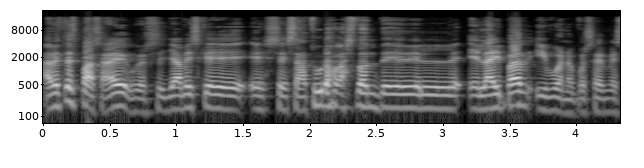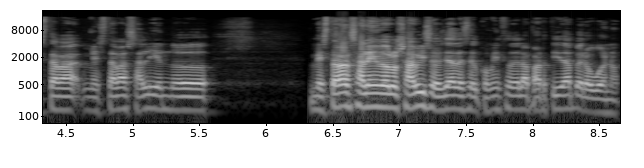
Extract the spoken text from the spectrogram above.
A veces pasa, ¿eh? Pues ya veis que se satura bastante el, iPad y bueno, pues me estaba, me estaba saliendo... Me estaban saliendo los avisos ya desde el comienzo de la partida, pero bueno.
